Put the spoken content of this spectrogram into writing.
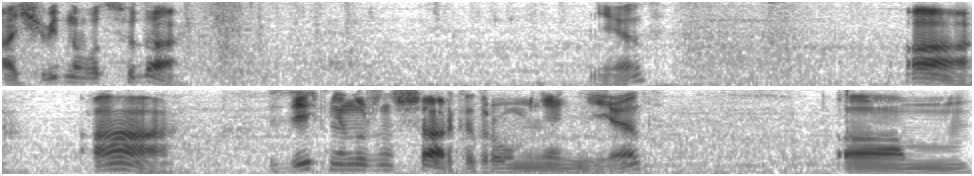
Очевидно, вот сюда. Нет. А, а. Здесь мне нужен шар, которого у меня нет. Ам,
